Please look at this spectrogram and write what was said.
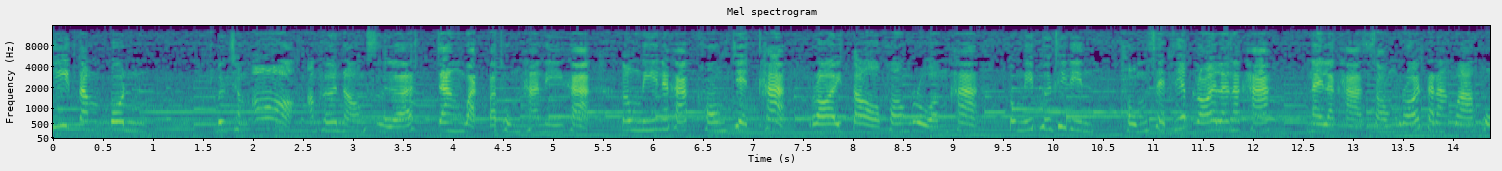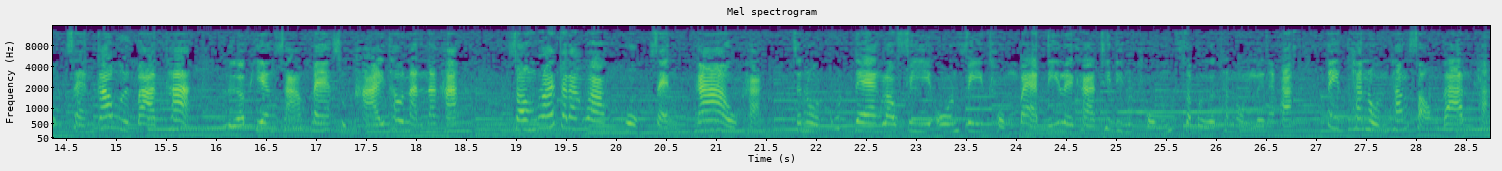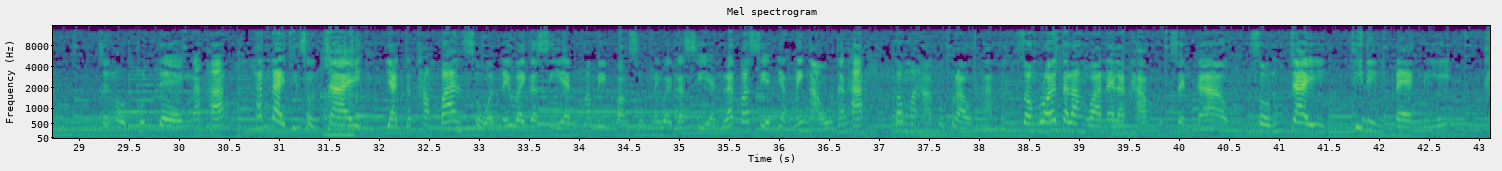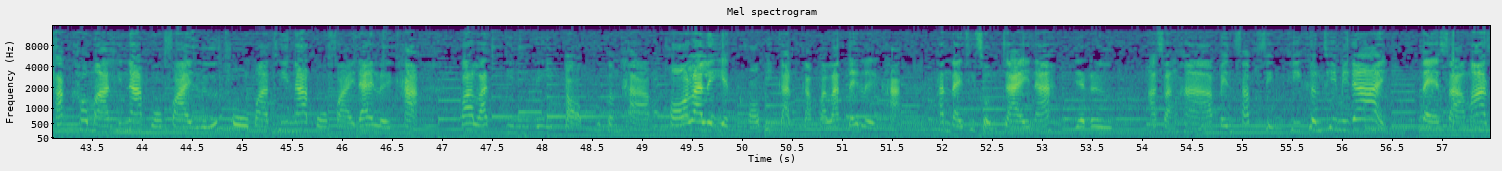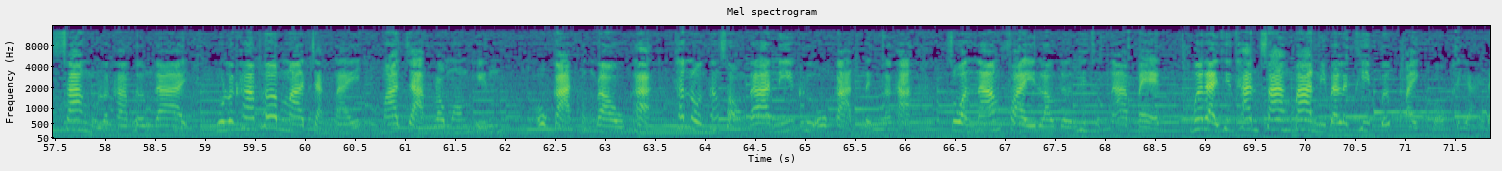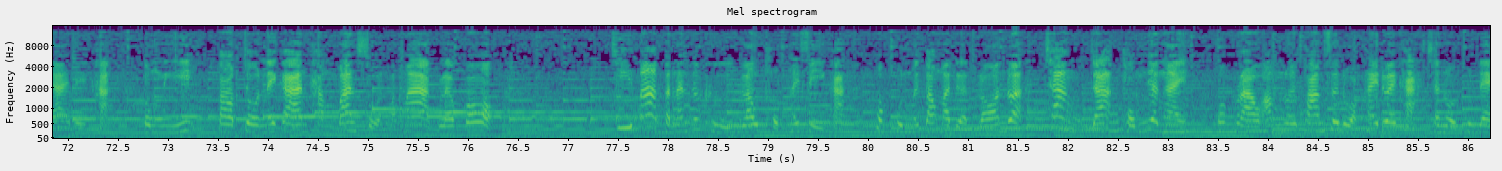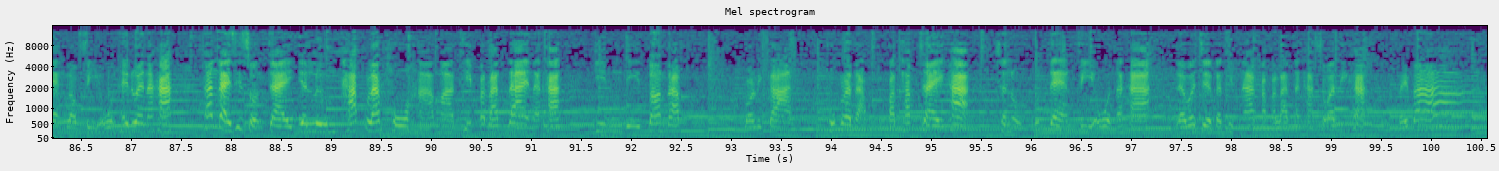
ที่ตำบลบึงชำอ้ออำเภอหนองเสือ จังหวัดปทุมธานีค่ะ ตรงนี้นะคะคลองเจ็ดค่ะ รอยต่อคลองหลวงค่ะ ตรงนี้พื้นที่ดินถมเสร็จเรียบร้อยแล้วนะคะ ในราคา 200 ตารางวา 690,000 บาทค่ะ เหลือเพียง 3 แปลงสุดท้ายเท่านั้นนะคะ 200 ตารางวา 609,000 ค่ะโฉนดคุดแดงเราฟรีโอนฟรีถมแบบนี้เลยค่ะ ที่ดินถมเสมอถนนเลยนะคะ ติดถนนทั้งสองด้านค่ะ โฉนดคุดแดงนะคะ ท่านใดที่สนใจอยากจะทำบ้านสวนในวัยเกษียณมามีความสุขในวัยเกษียณ และก็เกษียณอย่างไม่เหงานะคะ ต้องมาหาพวกเราค่ะ 200 ตารางวาในราคา6,900สนใจที่ดินแปลงนี้ ทักเข้ามาที่หน้าโปรไฟล์ หรือโทรมาที่หน้าโปรไฟล์ได้เลยค่ะป้ารัฐยินดีตอบทุกคำถาม ขอรายละเอียดขอพิกัดกับป้ารัฐได้เลยค่ะ ท่านใดที่สนใจนะ อย่าลืมอสังหาเป็นทรัพย์สินที่เคลื่อนที่ไม่ได้ แต่สามารถสร้างมูลค่าเพิ่มได้ มูลค่าเพิ่มมาจากไหน มาจากเรามองเห็น โอกาสของเราค่ะ ถนนทั้งสองด้านนี้คือโอกาสหนึ่งแล้วค่ะ ส่วนน้ำไฟเราเดินให้ถึงหน้าแปลงเมื่อใดที่ท่านสร้างบ้านมีบ้านเลขที่ปุ๊บไปขอขยายได้เลยค่ะ ตรงนี้ตอบโจทย์ในการทำบ้านสวนมากๆ แล้วก็ที่มากกว่านั้นก็คือเราถมให้ฟรีค่ะ พวกคุณไม่ต้องมาเดือดร้อนด้วย ช่างจะถมยังไง พวกเราอำนวยความสะดวกให้ด้วยค่ะโฉนดคุณแดงเราฟรีโอนให้ด้วยนะคะ ท่านใดที่สนใจอย่าลืมทักและโทรหามาที่ประรัฐได้นะคะ ยินดีต้อนรับบริการทุกระดับประทับใจค่ะโฉนดคุกแดงฟรีโอนนะคะ แล้วว่าเจอกันทิปหน้ากับประรันนะคะ สวัสดีค่ะ บ๊ายบาย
